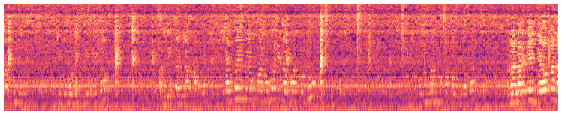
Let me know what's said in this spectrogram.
Ako, hindi ko mabitbit ito. Balikan lang ako. Saan pa yung ano mo, nilabahan mo doon? Ako naman makapaglakad. Nalalaki kayo, hindi ako pa na.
